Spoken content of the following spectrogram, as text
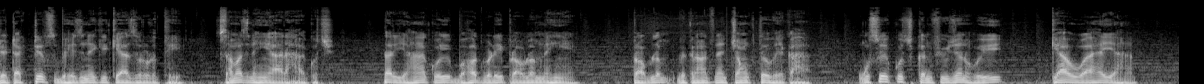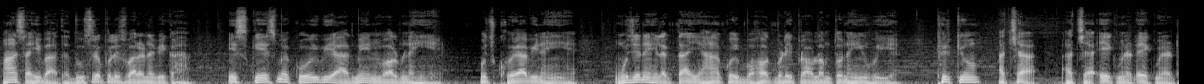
डिटेक्टिव्स भेजने की क्या ज़रूरत थी? समझ नहीं आ रहा कुछ। सर, यहाँ कोई बहुत बड़ी प्रॉब्लम नहीं है। प्रॉब्लम विक्रांत ने चौंकते हुए कहा, उसे कुछ कंफ्यूजन हुई? क्या हुआ है यहाँ? हाँ सही बात है, दूसरे पुलिस वाले ने भी कहा, इस केस में कोई भी आदमी इन्वॉल्व नहीं है, कुछ खोया भी नहीं है। मुझे नहीं लगता यहाँ कोई बहुत बड़ी प्रॉब्लम तो नहीं हुई है। फिर क्यों? अच्छा अच्छा एक मिनट एक मिनट।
